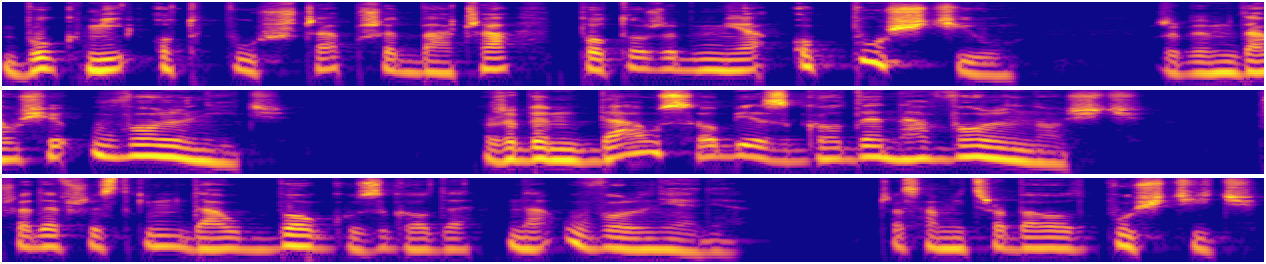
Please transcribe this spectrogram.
Bóg mi odpuszcza, przebacza po to, żebym ja opuścił, żebym dał się uwolnić żebym dał sobie zgodę na wolność. Przede wszystkim dał Bogu zgodę na uwolnienie. Czasami trzeba odpuścić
